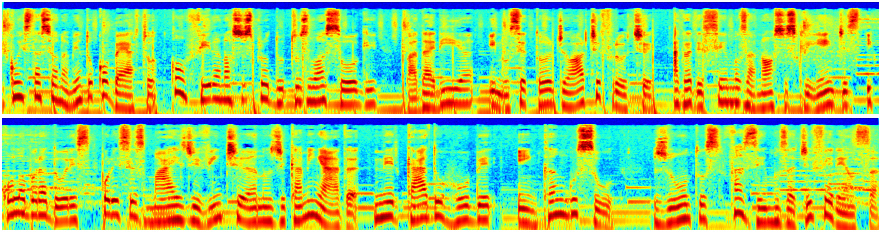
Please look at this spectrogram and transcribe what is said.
e com estacionamento coberto. Confira nossos produtos no açougue, padaria e no setor de hortifruti. Agradecemos a nossos clientes e colaboradores por esses mais de 20 anos de caminhada. Mercado Ruber em Canguçu. Juntos fazemos a diferença.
